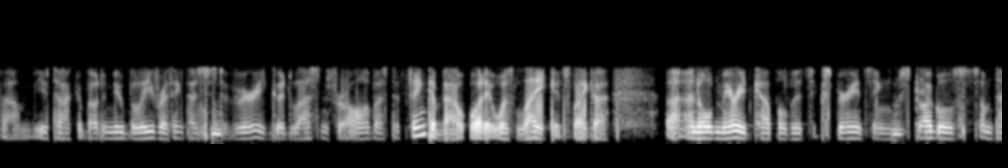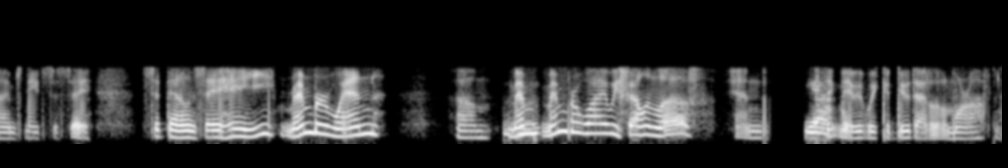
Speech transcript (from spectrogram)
um, you talk about a new believer. I think that's just a very good lesson for all of us to think about what it was like. It's like a an old married couple that's experiencing struggles sometimes needs to say sit down and say hey remember when um, mm-hmm. mem- remember why we fell in love? And yeah. I think maybe we could do that a little more often.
